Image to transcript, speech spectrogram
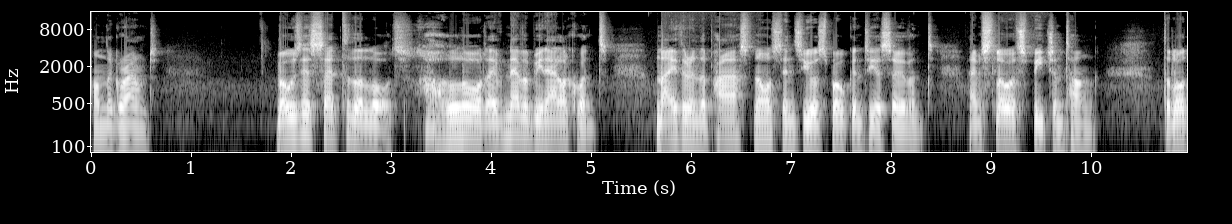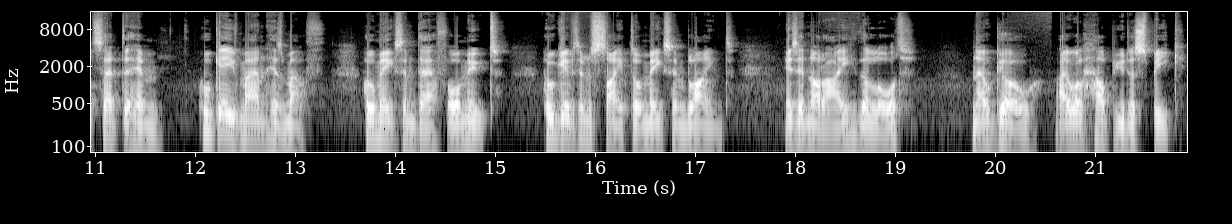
on the ground. Moses said to the Lord, Oh Lord, I've never been eloquent, neither in the past nor since you have spoken to your servant. I am slow of speech and tongue. The Lord said to him, Who gave man his mouth? Who makes him deaf or mute? Who gives him sight or makes him blind? Is it not I, the Lord? Now go, I will help you to speak,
